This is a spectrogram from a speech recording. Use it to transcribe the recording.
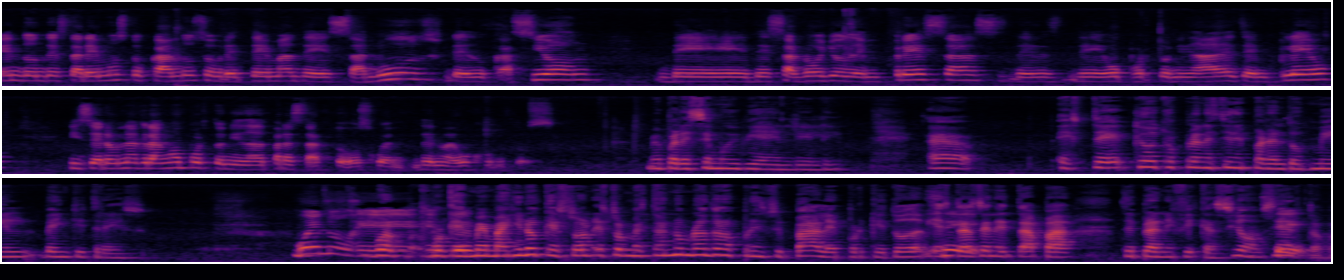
en donde estaremos tocando sobre temas de salud, de educación, de desarrollo de empresas, de, oportunidades de empleo y será una gran oportunidad para estar todos de nuevo juntos. Me parece muy bien, Lili. Ah, este, ¿Qué otros planes tienes para el 2023? Bueno, eh, porque me imagino que son, esto me estás nombrando los principales, porque todavía estás en etapa de planificación, ¿cierto?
